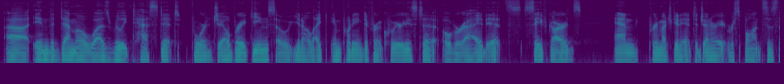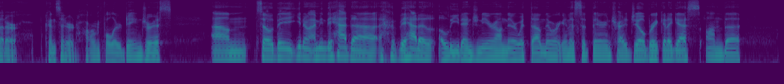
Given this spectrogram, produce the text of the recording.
uh, in the demo was really test it for jailbreaking. So, you know, like inputting different queries to override its safeguards and pretty much getting it to generate responses that are considered harmful or dangerous. Um, so they, you know, I mean, they had a they had a, a lead engineer on there with them. They weren't going to sit there and try to jailbreak it, I guess, on the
